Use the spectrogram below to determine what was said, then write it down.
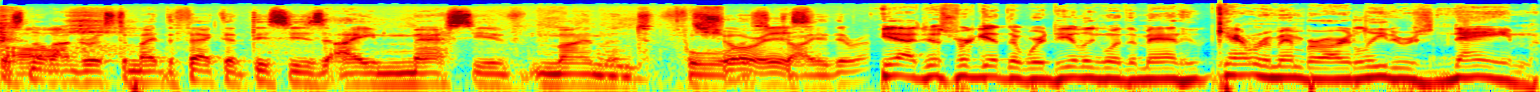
let's not Oh. underestimate the fact that this is a massive moment for Sure is. Australia. There are- Yeah, just forget that we're dealing with a man who can't remember our leader's name.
